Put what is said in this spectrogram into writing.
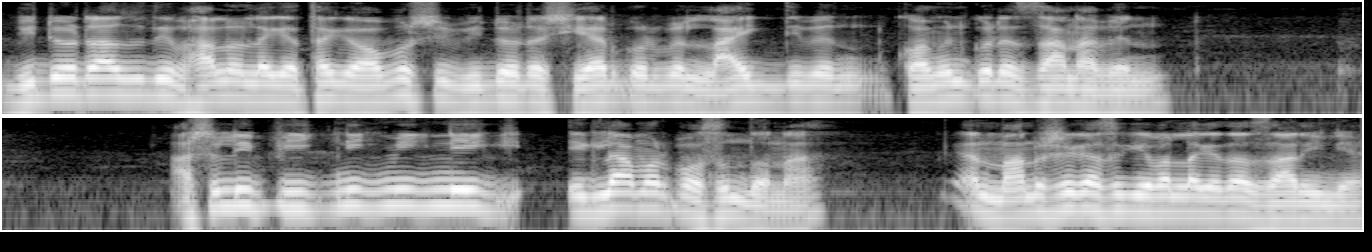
ভিডিওটা যদি ভালো লাগে থাকে, অবশ্যই ভিডিওটা শেয়ার করবেন লাইক দিবেন কমেন্ট করে জানাবেন। আসলে পিকনিক মিকনিক এগুলো আমার পছন্দ না। কারণ মানুষের কাছে কী ভালো লাগে তা জানি না।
